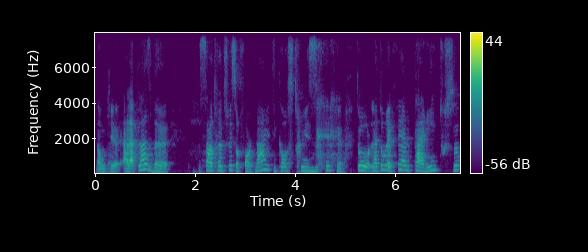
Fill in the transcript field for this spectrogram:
Donc, euh, à la place de s'entretuer sur Fortnite, il construisait la Tour Eiffel, Paris, tout ça.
